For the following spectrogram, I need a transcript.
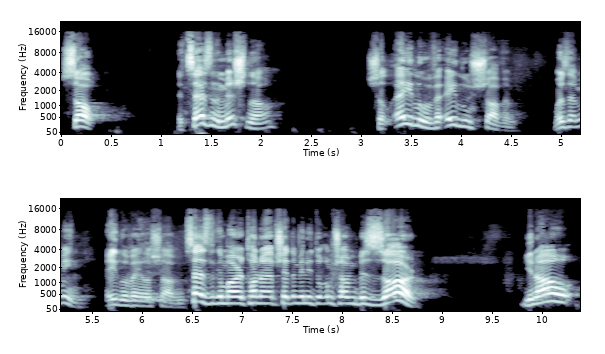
So, it says in the Mishnah, Shal Elu ve'elu shavim. What does that mean? Elu ve'elu shavim. says the Gemara, Tana efshetim v'nituchim shavim bizar. You know,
